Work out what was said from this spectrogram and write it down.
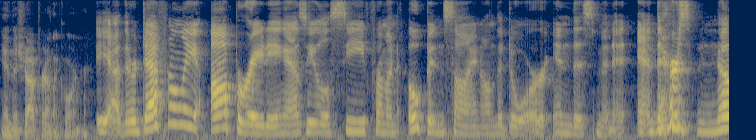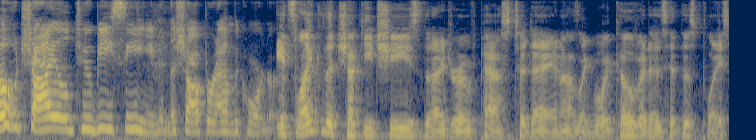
in the shop around the corner. Yeah, they're definitely operating, as you will see from an open sign on the door in this minute, and there's no child to be seen in the shop around the corner. It's like the Chuck E. Cheese that I drove past today, and I was like, boy, COVID has hit this place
